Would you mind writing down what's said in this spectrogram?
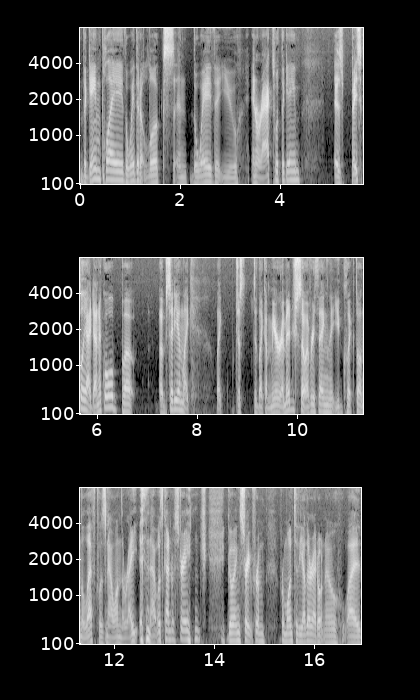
the gameplay, the way that it looks, and the way that you interact with the game is basically identical, but Obsidian like like just did like a mirror image, so everything that you clicked on the left was now on the right, and that was kind of strange, going straight from from one to the other. I don't know why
